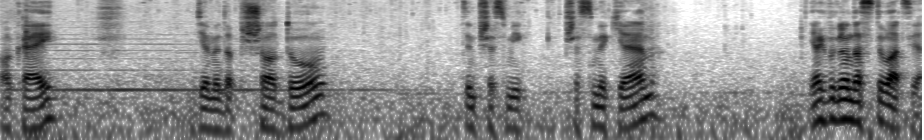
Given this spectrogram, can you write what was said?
Ok. Idziemy do przodu. Tym przesmykiem. Jak wygląda sytuacja?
